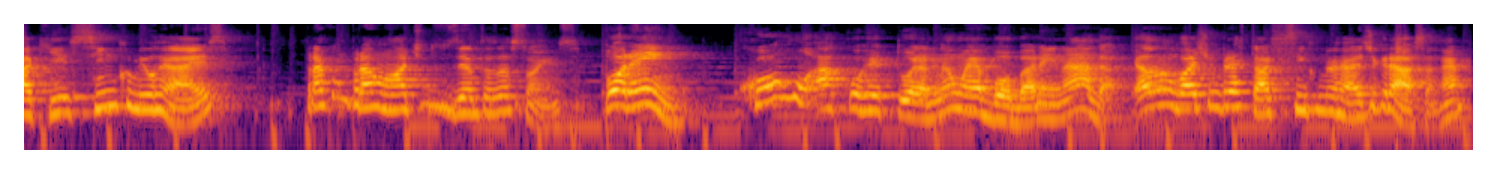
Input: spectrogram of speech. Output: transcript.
aqui 5 mil reais para comprar um lote de 200 ações. Porém, como a corretora não é boba nem nada, ela não vai te emprestar 5 mil reais de graça, né?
